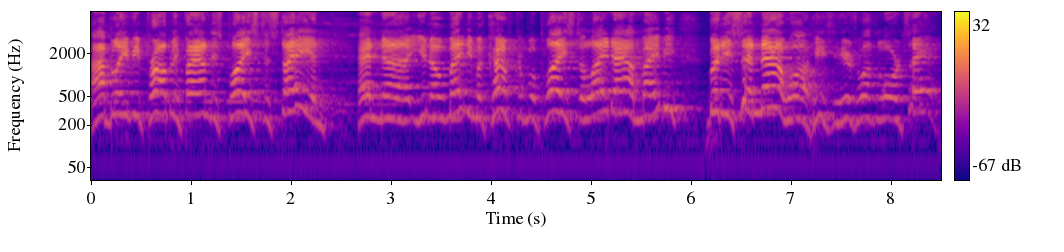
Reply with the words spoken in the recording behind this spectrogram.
I believe he probably found his place to stay and, and uh, you know, made him a comfortable place to lay down, maybe. But he said, Now what? He, here's what the Lord said.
